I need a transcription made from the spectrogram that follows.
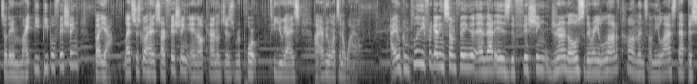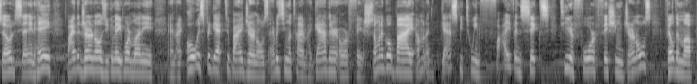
so there might be people fishing. But yeah, let's just go ahead and start fishing, and I'll kind of just report to you guys uh, every once in a while. I am completely forgetting something, and that is the fishing journals. There were a lot of comments on the last episode saying, hey, buy the journals, you can make more money. And I always forget to buy journals every single time I gather or fish. So I'm to go buy, I'm to guess between five and six tier four fishing journals, fill them up,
